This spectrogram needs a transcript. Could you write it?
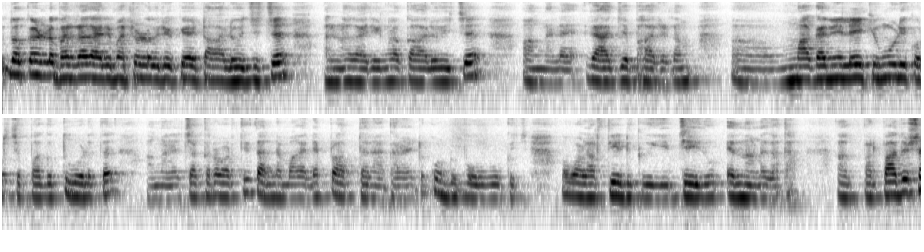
ഇതൊക്കെ ഉണ്ട് ഭരണകാര്യം മറ്റുള്ളവരൊക്കെ ആയിട്ട് ആലോചിച്ച് ഭരണകാര്യങ്ങളൊക്കെ ആലോചിച്ച് അങ്ങനെ രാജ്യഭരണം മകനിലേക്കും കൂടി കുറച്ച് പകുത്തു കൊടുത്ത് അങ്ങനെ ചക്രവർത്തി തന്റെ മകനെ പ്രാപ്തനാക്കാനായിട്ട് കൊണ്ടുപോവുകയൊക്കെ വളർത്തിയെടുക്കുകയും ചെയ്തു എന്നാണ് കഥ. അക്ബർ പാദുഷ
